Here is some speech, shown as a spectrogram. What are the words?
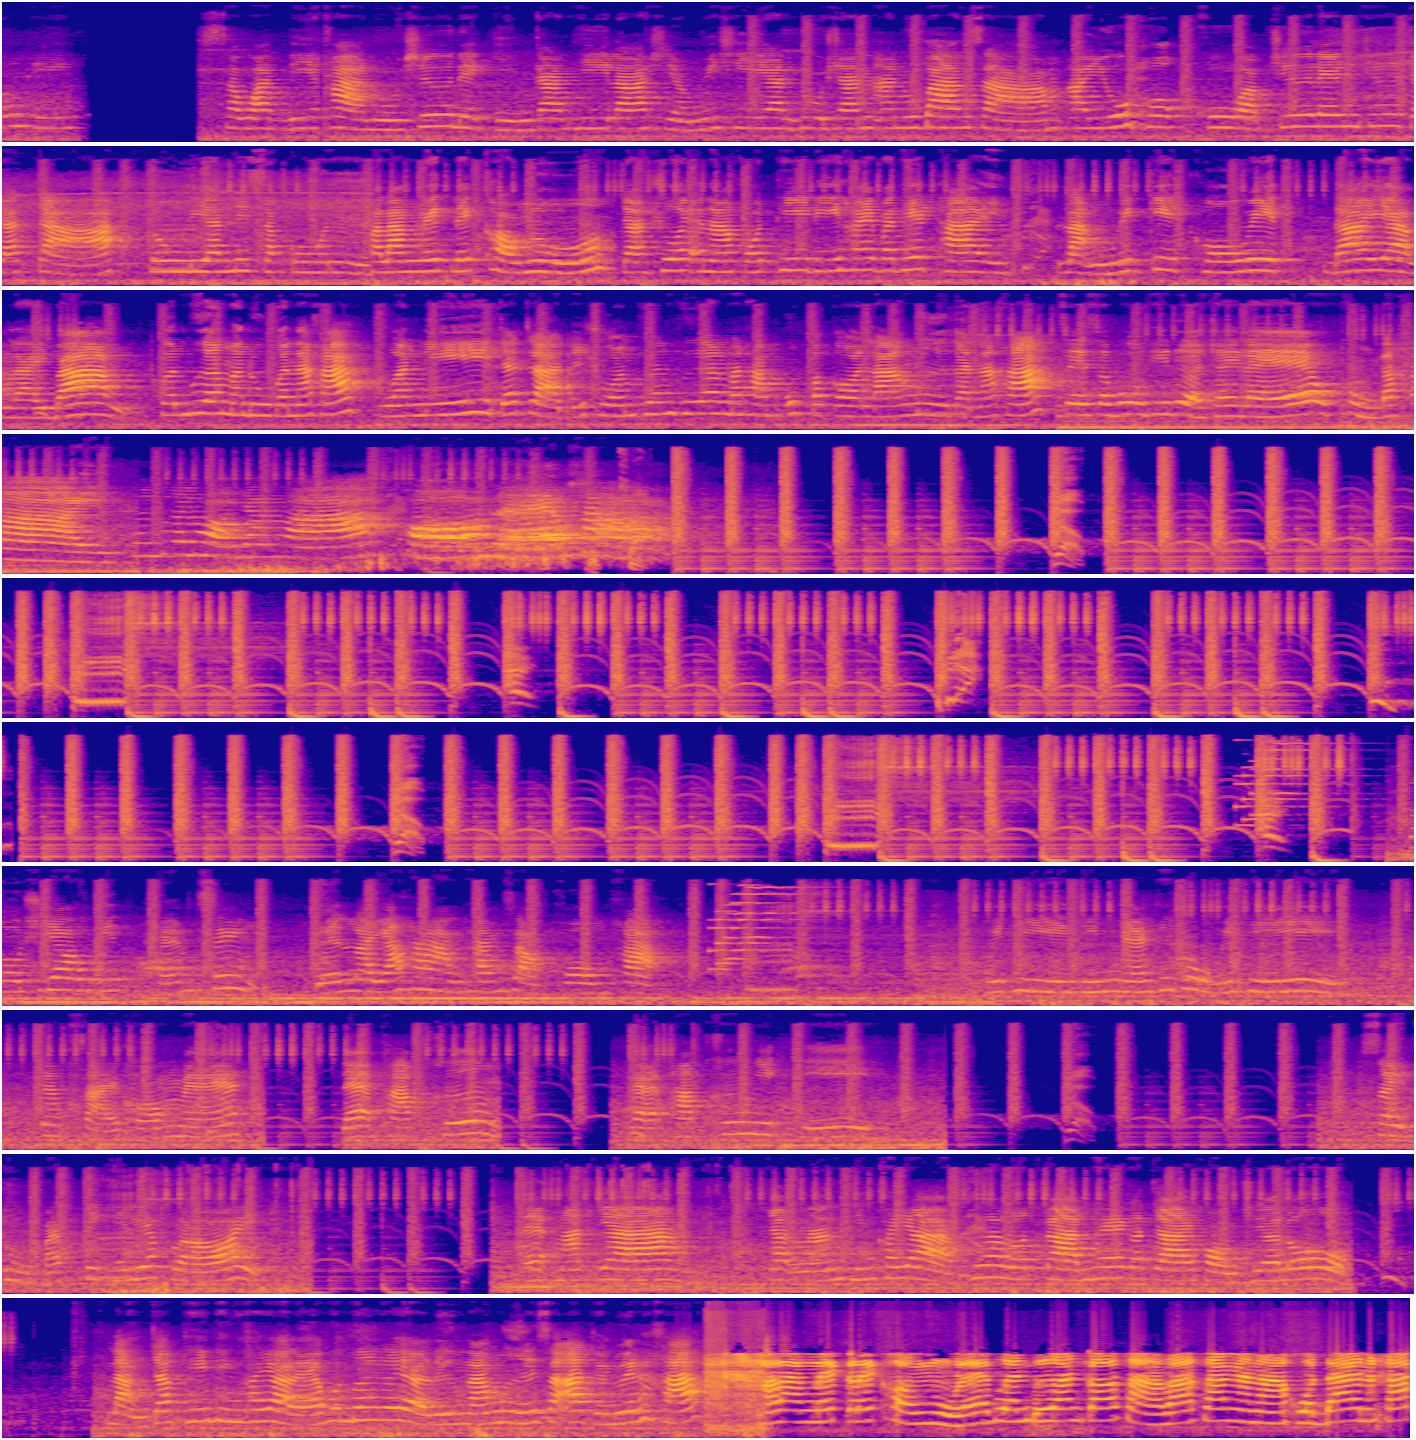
พึ่งทิ้งสวัสดีค่ะ หนูชื่อเด็กหญิงการพีลาเฉียมวิเชียนอยู่ชั้นอนุบาล3อายุ6ขวบ ชื่อเล่นชื่อจ๊ะจ๋า โรงเรียนนิสกุล พลังเล็กๆของหนู จะช่วยอนาคตที่ดีให้ประเทศไทย หลังวิกฤตโควิด ได้อย่างไรบ้าง เพื่อนๆมาดูกันนะคะ วันนี้จ๊ะจ๋าจะชวนเพื่อนๆมาทำอุปกรณ์ล้างมือกันนะ สบู่ที่เหลือใช้แล้วถุงตะข่าย เชียลดิสแทนซิ่งเว้นระยะห่างทางสังคมค่ะ วิธีทิ้งแมสที่ถูกวิธี จับสายของแมสและพับครึ่ง ของเชื้อโรค หลังจากที่ทิ้งขยะแล้วเพื่อนๆก็อย่าลืมล้างมือให้สะอาดกันด้วยนะคะพลังเล็กๆของหนูและเพื่อนๆก็สามารถสร้างอนาคตได้นะคะ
